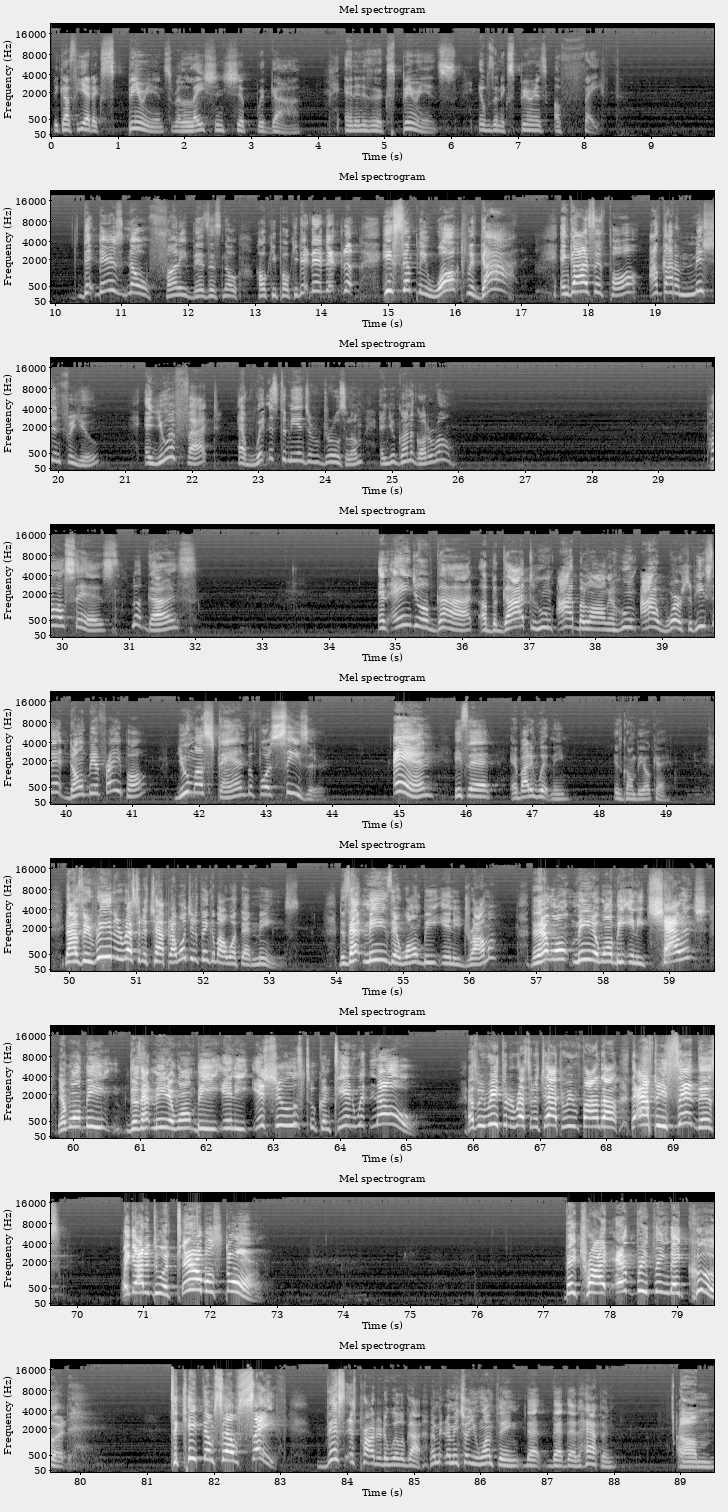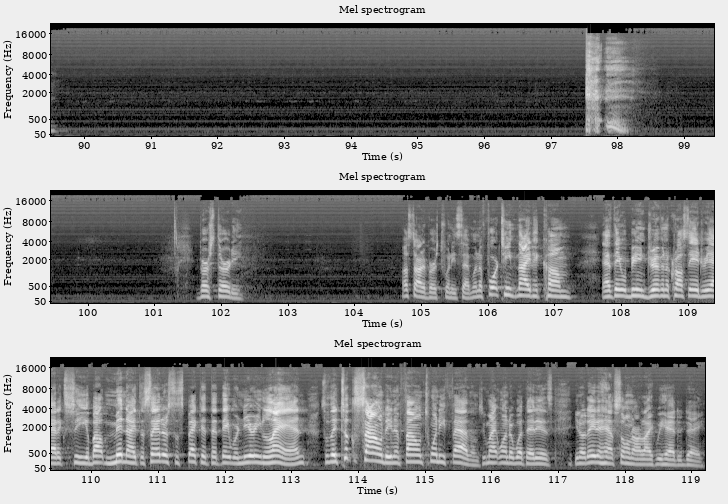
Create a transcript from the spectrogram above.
because he had experienced relationship with God. And in his experience, it was an experience of faith there's no funny business, no hokey pokey. Look, he simply walked with God. And God says, Paul, I've got a mission for you. And you, in fact, have witnessed to me in Jerusalem, and you're going to go to Rome. Paul says, Look, guys, an angel of God, of the God to whom I belong and whom I worship, he said, Don't be afraid, Paul. You must stand before Caesar. And he said, Everybody with me is going to be okay. Now, as we read the rest of the chapter, I want you to think about what that means. Does that mean there won't be any drama? That won't mean there won't be any challenge? There won't be, does that mean there won't be any issues to contend with? No. As we read through the rest of the chapter, we find out that after he said this, they got into a terrible storm. They tried everything they could to keep themselves safe. This is part of the will of God. Let me, let me show you one thing that, that, that happened. Um, verse 30. Let's start at verse 27. When the 14th night had come, as they were being driven across the Adriatic Sea, about midnight, the sailors suspected that they were nearing land, so they took sounding and found 20 fathoms. You might wonder what that is. You know, they didn't have sonar like we had today.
